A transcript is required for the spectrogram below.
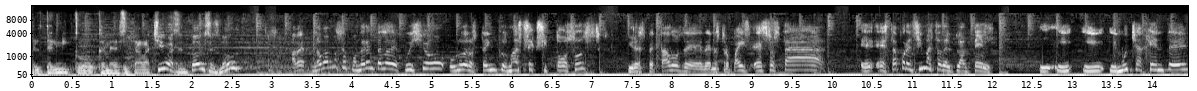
el técnico que necesitaba Chivas entonces, ¿no? A ver, no vamos a poner en tela de juicio uno de los técnicos más exitosos y respetados de, nuestro país. Eso está, eh, está por encima hasta del plantel. Y, mucha gente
